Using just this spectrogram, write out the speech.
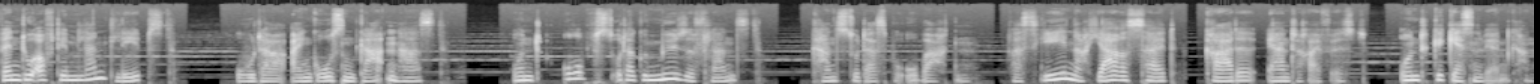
Wenn du auf dem Land lebst oder einen großen Garten hast und Obst oder Gemüse pflanzt, kannst du das beobachten, was je nach Jahreszeit gerade erntereif ist und gegessen werden kann.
